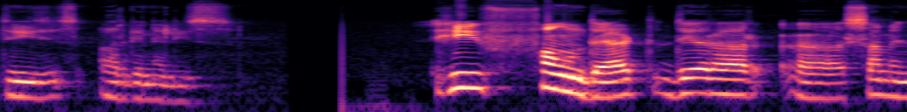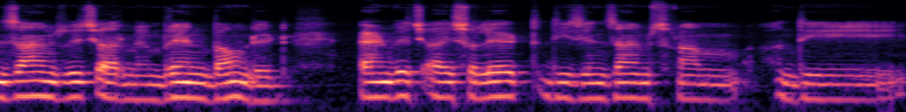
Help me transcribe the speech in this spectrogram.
these organelles. He found that there are uh, some enzymes which are membrane bounded and which isolate these enzymes from the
